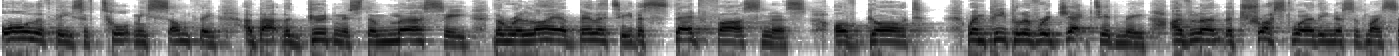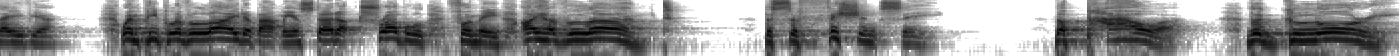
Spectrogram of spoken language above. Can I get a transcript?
all of these have taught me something about the goodness, the mercy, the reliability, the steadfastness of God. When people have rejected me, I've learnt the trustworthiness of my Savior. When people have lied about me and stirred up trouble for me, I have learned the sufficiency, the power, the glory,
